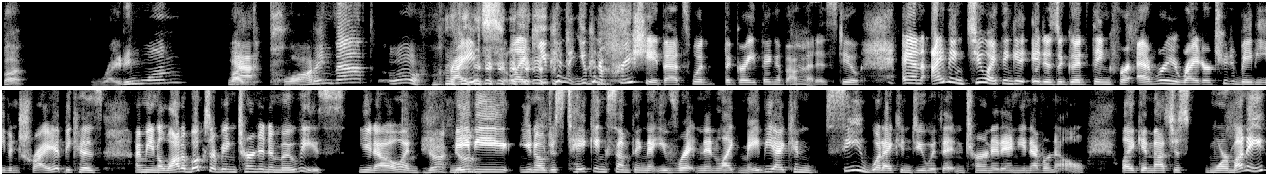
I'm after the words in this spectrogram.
But writing one, like Yeah. plotting that, oh right like you can you can appreciate that's what the great thing about Yeah. that is too and i think too i think it, it is a good thing for every writer too to maybe even try it because i mean a lot of books are being turned into movies you know and yeah, yeah. maybe you know just taking something that you've written and like maybe i can see what i can do with it and turn it in you never know like and that's just more money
